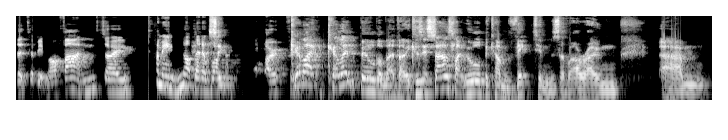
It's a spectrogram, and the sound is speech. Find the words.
that's a bit more fun. So, I mean, not that it wasn't. Can I can I build on that, Dani? Because it sounds like we all become victims of our own um,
